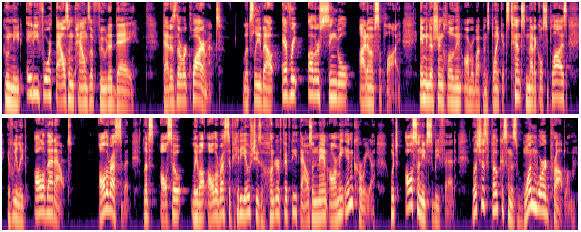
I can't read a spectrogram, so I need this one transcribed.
who need 84,000 pounds of food a day. That is the requirement. Let's leave out every other single item of supply. Ammunition, clothing, armor, weapons, blankets, tents, medical supplies. If we leave all of that out, all the rest of it. Let's also leave out all the rest of Hideyoshi's 150,000 man army in Korea, which also needs to be fed. Let's just focus on this one word problem.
